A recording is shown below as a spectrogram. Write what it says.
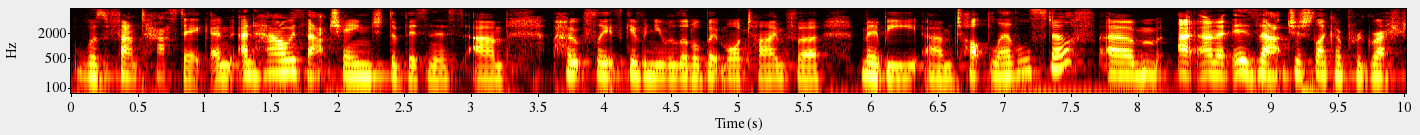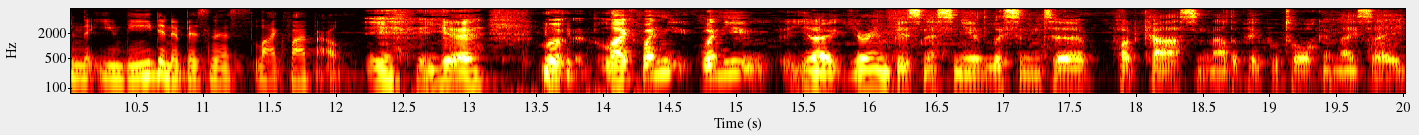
was fantastic. And and how has that changed the business? Um, hopefully, it's given you a little bit more time for maybe um, top level stuff. Um, and is that just like a progression that you need in a business like Five Barrel? Yeah, yeah. Look, like when you when you you know you're in business and you listen to podcasts and other people talk and they say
